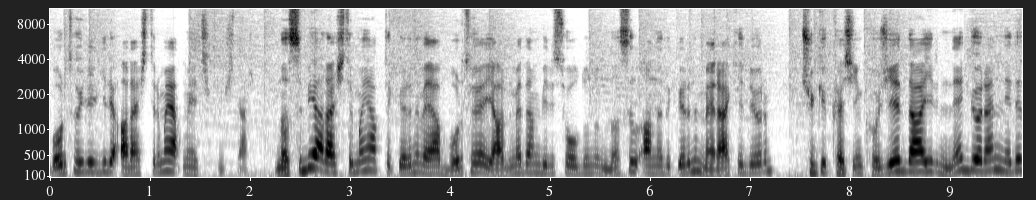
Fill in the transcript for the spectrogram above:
Boruto ile ilgili araştırma yapmaya çıkmışlar. Nasıl bir araştırma yaptıklarını veya Boruto'ya yardım eden birisi olduğunu nasıl anladıklarını merak ediyorum. Çünkü Kashin Koji'ye dair ne gören ne de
